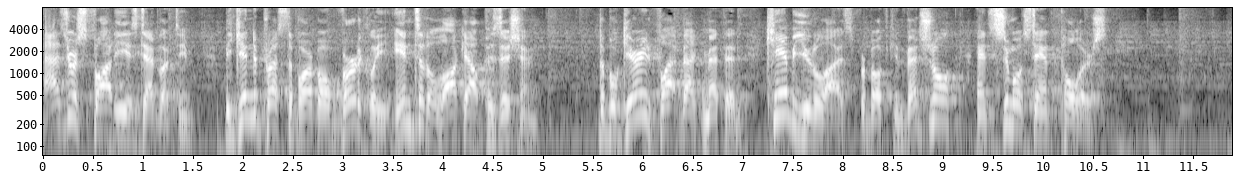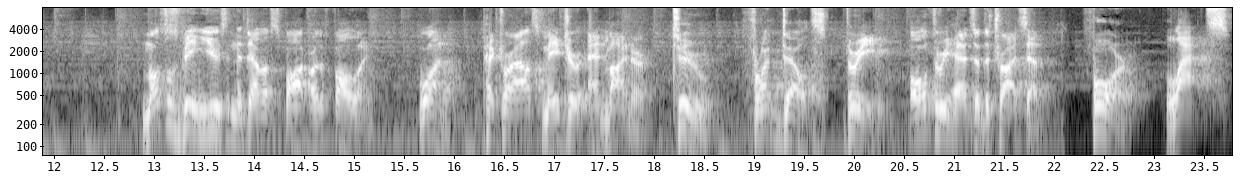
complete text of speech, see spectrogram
As your spotty is deadlifting, begin to press the barbell vertically into the lockout position. The Bulgarian flat back method can be utilized for both conventional and sumo stance pullers. Muscles being used in the deadlift spot are the following. 1. Pectoralis major and minor. 2. Front delts. 3. All three heads of the tricep. 4. Lats.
